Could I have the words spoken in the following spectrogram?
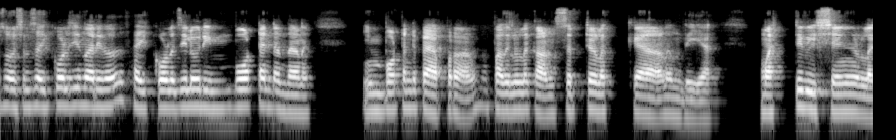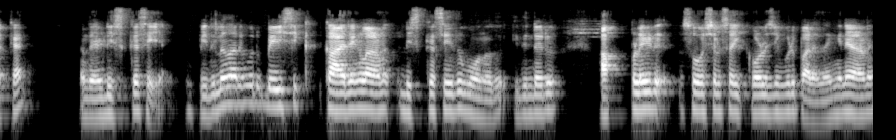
സോഷ്യൽ സൈക്കോളജി എന്ന് പറയുന്നത് സൈക്കോളജിയിലെ ഒരു ഇമ്പോർട്ടന്റ് എന്താണ്? ഇമ്പോർട്ടന്റ് പേപ്പറാണ് അപ്പൊ അതിലുള്ള കൺസെപ്റ്റുകളൊക്കെയാണ് എന്ത് ചെയ്യുക? മറ്റ് വിഷയങ്ങളിലൊക്കെ എന്താ ഡിസ്കസ് ചെയ്യുക. ഇപ്പൊ ഇതിൽ പറയുമ്പോൾ ഒരു ബേസിക് കാര്യങ്ങളാണ് ഡിസ്കസ് ചെയ്തു പോകുന്നത്. ഇതിന്റെ ഒരു അപ്ലൈഡ് സോഷ്യൽ സൈക്കോളജിയും കൂടി പറയുന്നത്. എങ്ങനെയാണ്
